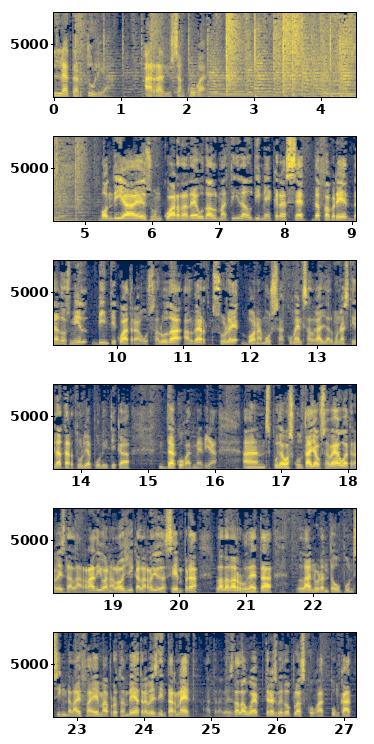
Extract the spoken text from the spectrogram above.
La Tertúlia, a Ràdio Sant Cugat. Bon dia, és un quart de deu del matí del dimecres 7 de febrer de 2024. Us saluda Albert Soler Bonamussa. Comença el gall del monestir, la tertúlia política de Cugat Mèdia. Ens podeu escoltar, ja ho sabeu, a través de la ràdio analògica, la ràdio de sempre, la de la Rodeta, la 91.5 de la FM, però també a través d'internet, a través de la web www.cugat.cat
